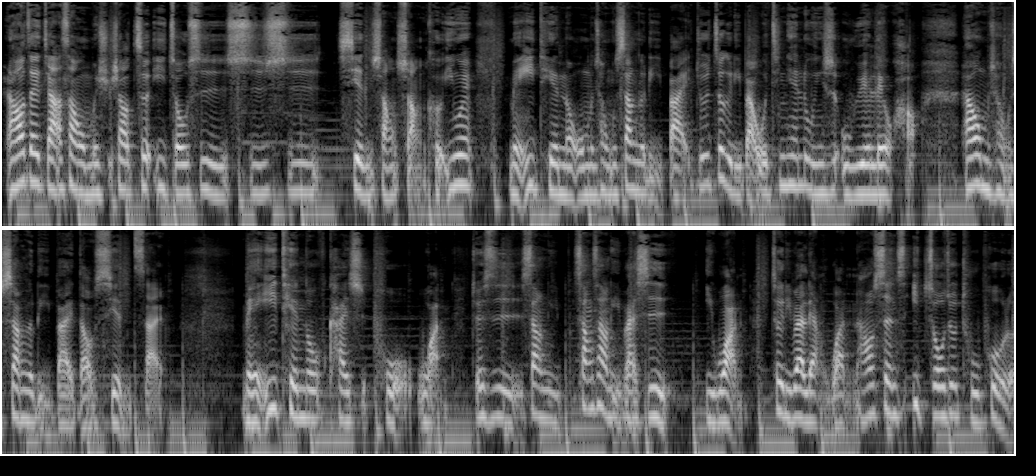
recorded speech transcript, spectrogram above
然后再加上我们学校这一周是实施线上上课，因为每一天呢，我们从上个礼拜就是这个礼拜，我今天录音是五月六号，然后我们从上个礼拜到现在，每一天都开始破万，就是上礼上上礼拜是。一万，这个礼拜两万，然后甚至一周就突破了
